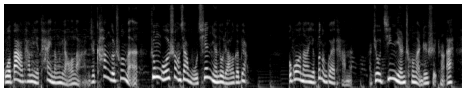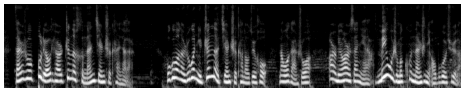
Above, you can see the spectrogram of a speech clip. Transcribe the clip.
我爸他们也太能聊了，这看个春晚，中国上下五千年都聊了个遍儿。不过呢，也不能怪他们啊，就今年春晚这水平，哎，咱说不聊天真的很难坚持看下来。不过呢，如果你真的坚持看到最后，那我敢说，二零二三年啊，没有什么困难是你熬不过去的。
